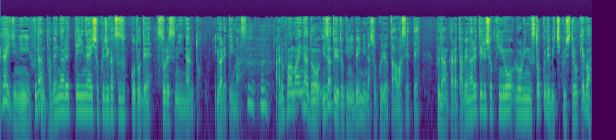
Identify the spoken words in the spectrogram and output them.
害時に普段食べ慣れていない食事が続くことでストレスになると言われています。うんうん、アルファ米などいざという時に便利な食料と合わせて普段から食べ慣れている食品をローリングストックで備蓄しておけば、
